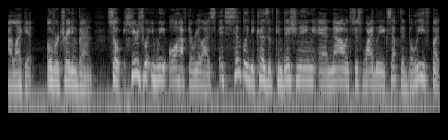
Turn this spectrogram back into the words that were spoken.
I like it. Over trading ban. So here's what we all have to realize. It's simply because of conditioning and now it's just widely accepted belief, but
